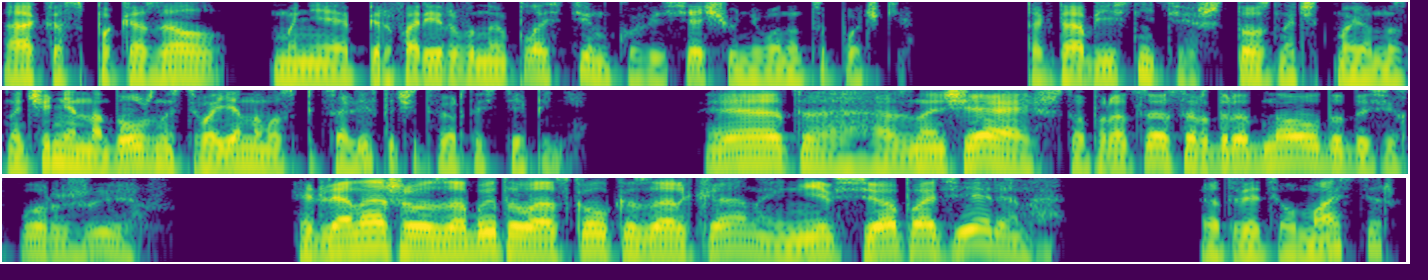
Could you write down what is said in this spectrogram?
Акос показал мне перфорированную пластинку, висящую у него на цепочке. Тогда объясните, что значит мое назначение на должность военного специалиста четвертой степени? Это означает, что процессор дредноуда до сих пор жив. И для нашего забытого осколка Зарканы не все потеряно, — ответил мастер,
